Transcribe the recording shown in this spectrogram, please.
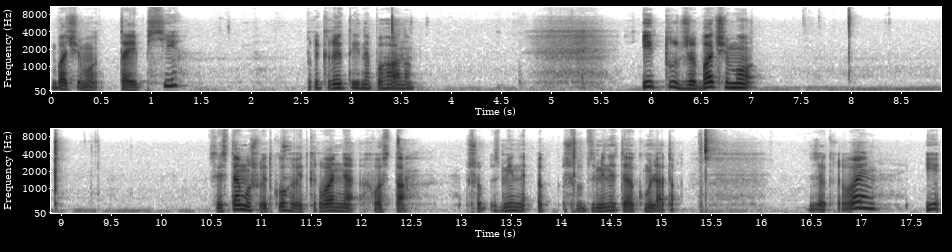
бачимо Type-C, прикритий непогано. І тут же бачимо систему швидкого відкривання хвоста, щоб, зміни, щоб змінити акумулятор. Закриваємо і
